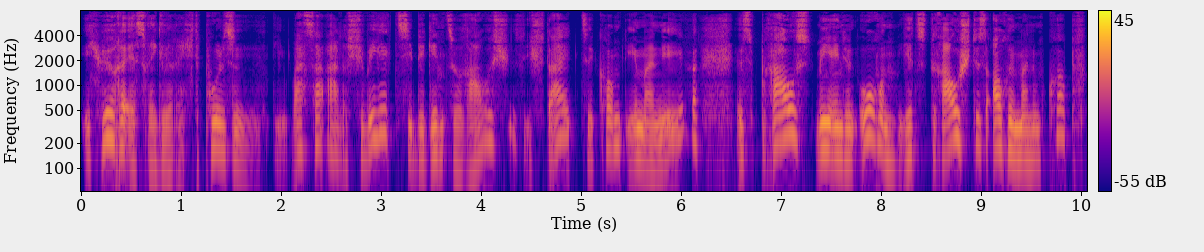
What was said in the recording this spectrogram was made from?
Ich höre es regelrecht pulsen. Die Wasserader schwillt, sie beginnt zu rauschen, sie steigt, sie kommt immer näher. Es braust mir in den Ohren, jetzt rauscht es auch in meinem Kopf.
